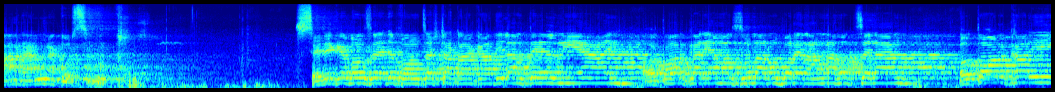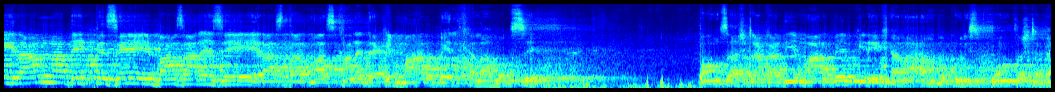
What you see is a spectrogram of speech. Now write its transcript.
মা রান্না করছিল ছেলেকে বলছে যে পঞ্চাশটা টাকা দিলাম, তেল নিয়ে আয়। ও তরকারি আমার চুলার উপরে রান্না হচ্ছে না। ও তরকারি রান্না দেখতেছে, বাজারে যে রাস্তার মাঝখানে দেখে মার্বেল খেলা হচ্ছে। পঞ্চাশ টাকা দিয়ে মার্বেল কিনে খেলা আরম্ভ করিস পঞ্চাশ টাকা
